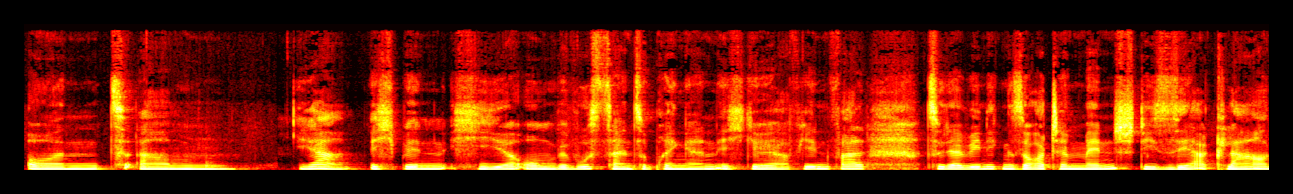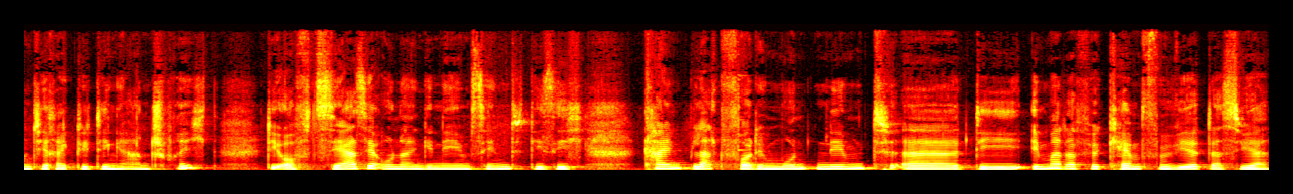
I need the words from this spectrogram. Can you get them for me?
Und ähm, ja, ich bin hier, um Bewusstsein zu bringen. Ich gehöre auf jeden Fall zu der wenigen Sorte Mensch, die sehr klar und direkt die Dinge anspricht, die oft sehr, sehr unangenehm sind, die sich kein Blatt vor dem Mund nimmt, äh, die immer dafür kämpfen wird, dass wir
